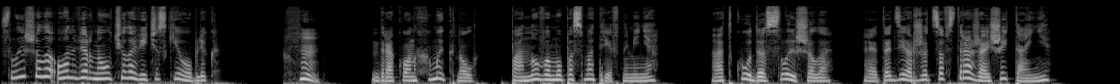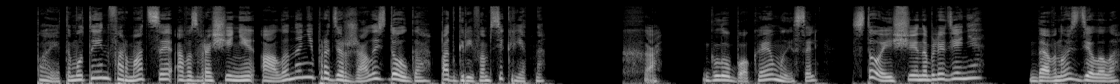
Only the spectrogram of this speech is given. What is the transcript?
Слышала, он вернул человеческий облик. Хм, дракон хмыкнул, по-новому посмотрев на меня. Откуда слышала? Это держится в строжайшей тайне. Поэтому-то информация о возвращении Алана не продержалась долго, под грифом «секретно». Ха, глубокая мысль. Стоящее наблюдение? Давно сделала?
